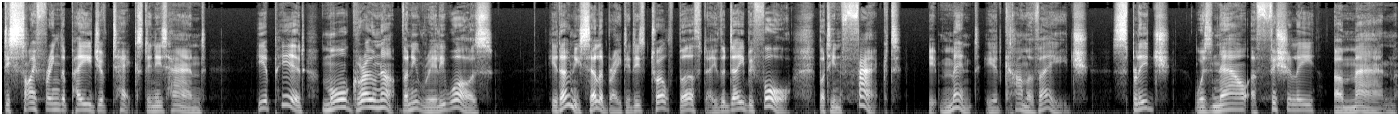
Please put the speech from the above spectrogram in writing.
deciphering the page of text in his hand. He appeared more grown up than he really was. He had only celebrated his twelfth birthday the day before, but in fact it meant he had come of age. Splidge was now officially a man.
